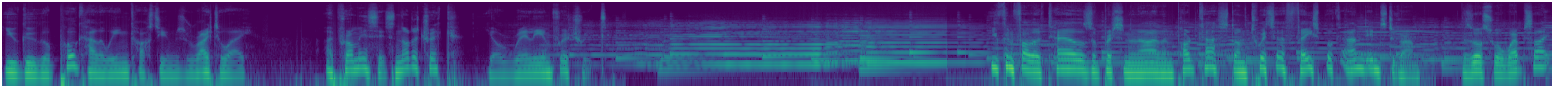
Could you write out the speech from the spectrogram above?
you Google Pug Halloween costumes right away. I promise it's not a trick, you're really in for a treat. You can follow Tales of Britain and Ireland podcast on Twitter, Facebook, and Instagram. There's also a website,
